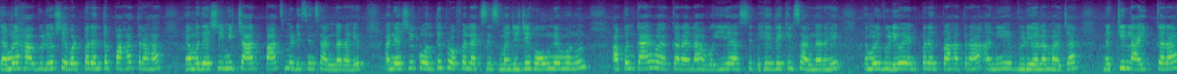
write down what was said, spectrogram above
त्यामुळे हा व्हिडिओ शेवटपर्यंत पाहत राहा. यामध्ये अशी मी चार पाच मेडिसिन सांगणार आहेत. आणि असे कोणते प्रोफेलॅक्सिस म्हणजे जे होऊ नये म्हणून आपण काय करायला हवं हे असे हे देखील सांगणार आहे. त्यामुळे व्हिडिओ एंडपर्यंत पाहत राहा आणि व्हिडिओला माझ्या नक्की लाईक करा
